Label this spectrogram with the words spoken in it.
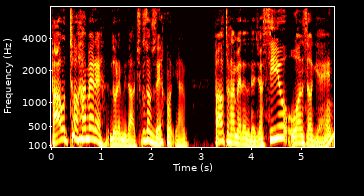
바우터 하멜의 노래입니다. 축구 선수예요 예. 바우터 하멜의 노래죠. See you once again.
